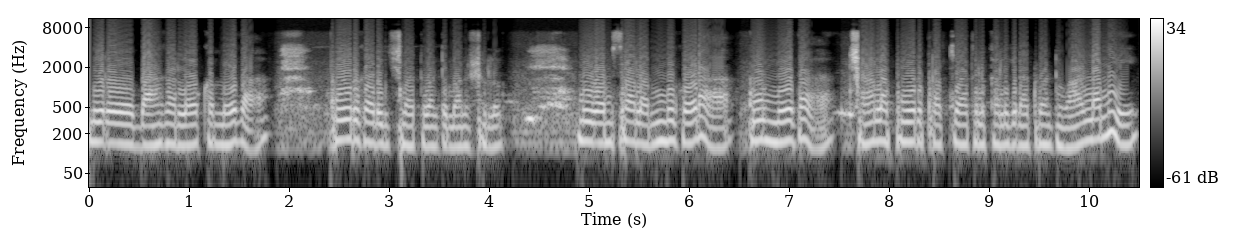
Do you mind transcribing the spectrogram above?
మీరు బాగా లోకం మీద పేరు గడించినటువంటి మనుషులు మీ వంశాలన్నీ కూడా భూమి మీద చాలా పేరు ప్రఖ్యాతులు కలిగినటువంటి వాళ్ళని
